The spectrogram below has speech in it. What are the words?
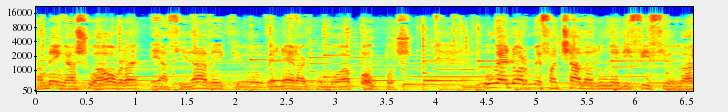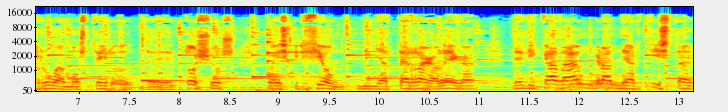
tamén a súa obra e a cidade que o venera como a poucos unha enorme fachada dun edificio da Rúa Mosteiro de Toxos coa inscripción Miña Terra Galega dedicada a un grande artista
